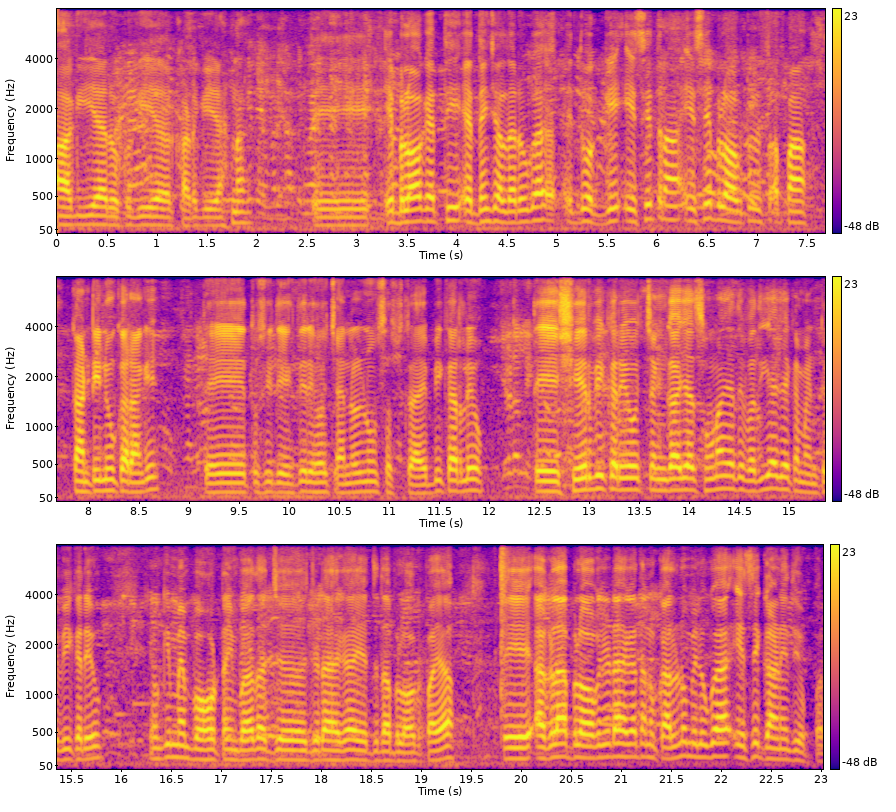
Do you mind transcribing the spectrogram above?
ਆ ਗਈ ਆ, ਰੁਕ ਗਈ ਆ, ਖੜ ਗਈ ਆ, ਹਨਾ। ਤੇ ਇਹ ਬਲੌਗ ਇੱਥੇ ਇਦਾਂ ਹੀ ਚੱਲਦਾ ਰਹੂਗਾ। ਇਦੋਂ ਅੱਗੇ ਇਸੇ ਤਰ੍ਹਾਂ ਇਸੇ ਬਲੌਗ ਤੋਂ ਆਪਾਂ ਕੰਟੀਨਿਊ ਕਰਾਂਗੇ। ਤੇ ਤੁਸੀਂ ਦੇਖਦੇ ਰਹੋ ਚੈਨਲ ਨੂੰ ਸਬਸਕ੍ਰਾਈਬ ਵੀ ਕਰ ਲਿਓ ਤੇ ਸ਼ੇਅਰ ਵੀ ਕਰਿਓ, ਚੰਗਾ ਜਿਹਾ, ਸੋਹਣਾ ਜਿਹਾ ਤੇ ਵਧੀਆ ਜਿਹਾ ਕਮੈਂਟ ਵੀ ਕਰਿਓ, ਕਿਉਂਕਿ ਮੈਂ ਬਹੁਤ ਟਾਈਮ ਬਾਅਦ ਅੱਜ ਜਿਹੜਾ ਹੈਗਾ ਅੱਜ ਦਾ ਬਲੌਗ ਪਾਇਆ ਤੇ ਅਗਲਾ ਬਲੌਗ ਜਿਹੜਾ ਹੈਗਾ ਤੁਹਾਨੂੰ ਕੱਲ ਨੂੰ ਮਿਲੂਗਾ ਇਸੇ ਗਾਣੇ ਦੇ ਉੱਪਰ।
